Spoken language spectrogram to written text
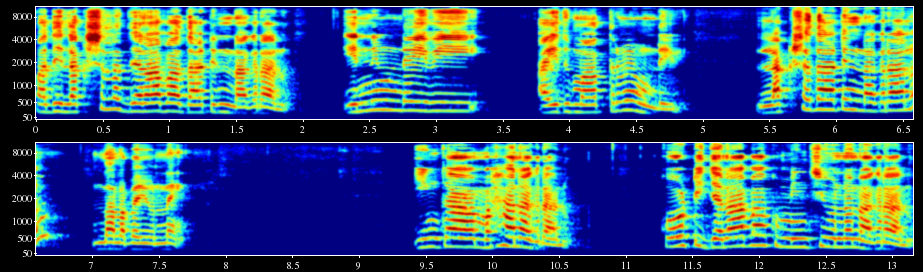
పది లక్షల జనాభా దాటిన నగరాలు ఎన్ని ఉండేవి? ఐదు మాత్రమే ఉండేవి. లక్ష దాటిన నగరాలు నలభై ఉన్నాయి. ఇంకా మహానగరాలు. కోటి జనాభాకు మించి ఉన్న నగరాలు.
